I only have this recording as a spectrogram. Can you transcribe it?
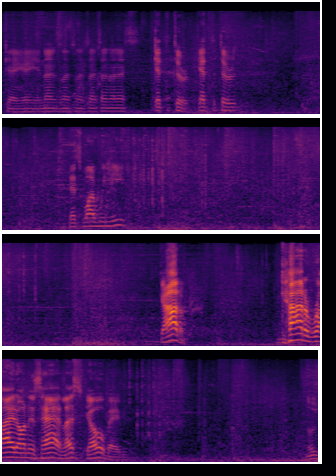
Okay, yeah, yeah, nice, nice, nice, nice, nice, nice. Get the turret, get the turret. That's what we need. Got him. Got him right on his head. Let's go, baby. No.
